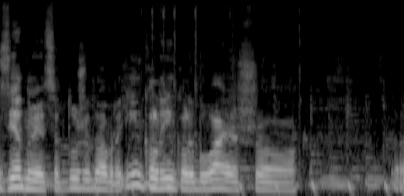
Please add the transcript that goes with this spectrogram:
з'єднується дуже добре. Інколи, інколи буває, що е,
